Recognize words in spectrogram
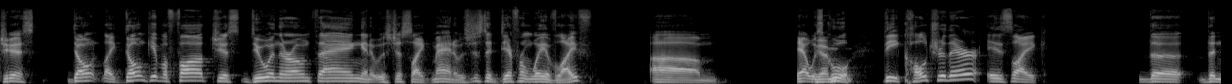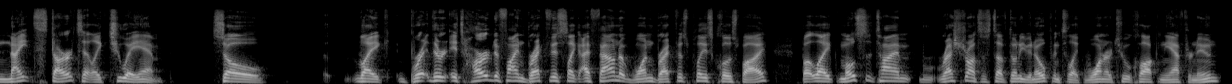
just don't like don't give a fuck, just doing their own thing, and it was just like man, it was just a different way of life. Um, yeah, it was Yeah, cool. The culture there is like the the night starts at like two a.m. So like bre- there it's hard to find breakfast like i found at one breakfast place close by but like most of the time restaurants and stuff don't even open till like one or two o'clock in the afternoon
